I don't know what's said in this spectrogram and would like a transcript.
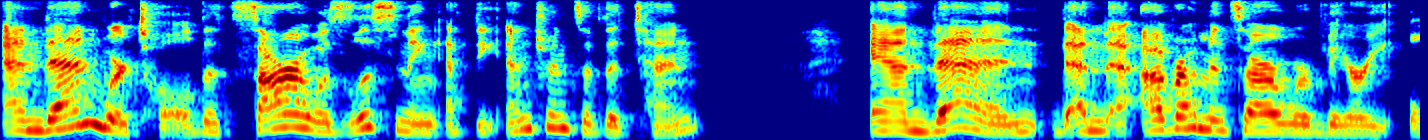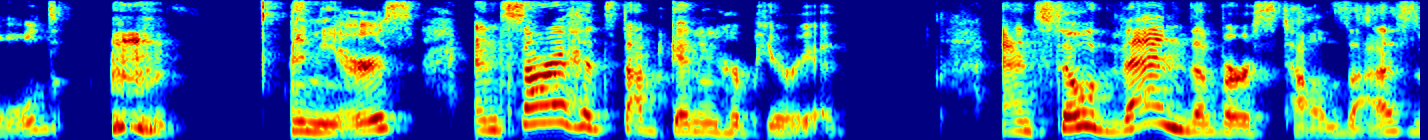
And then we're told that Sarah was listening at the entrance of the tent. And then, and Abraham and Sarah were very old in years, and Sarah had stopped getting her period. And so then the verse tells us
